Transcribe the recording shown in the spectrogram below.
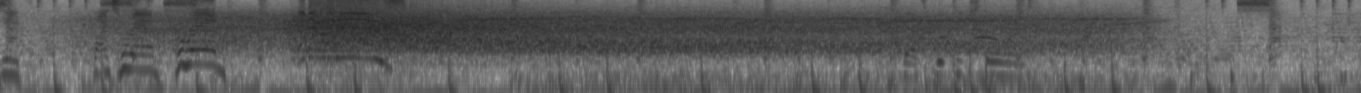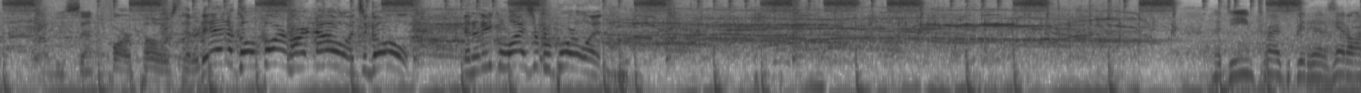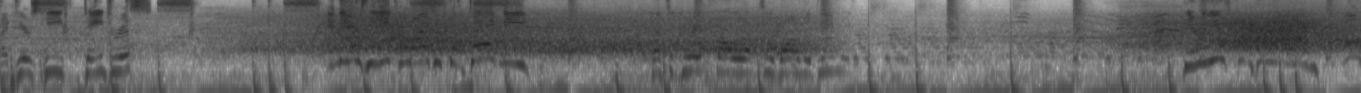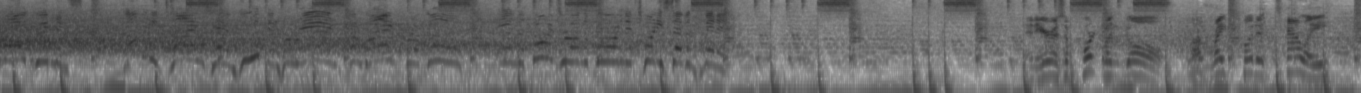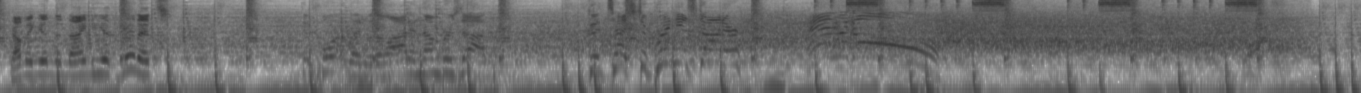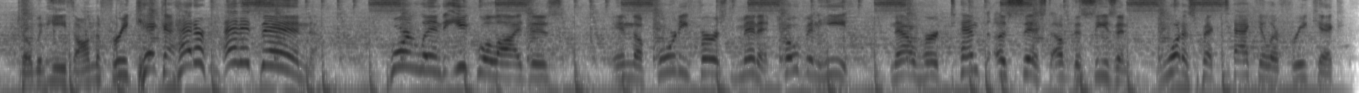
Heath finds Horan. Horan! And there it is! That's vintage stories. We sent far post, headed in. Nicole Barnhart, no, it's a goal. And an equalizer for Portland. Nadim tries to get ahead on it. Here's Heath, dangerous. That's a great follow-up to the ball. in the Nadim There it is from Horan! Oh my goodness. How many times have Heath and Horan combined for a goal? And the Thorns are on the board in the 27th minute. And here is a Portland goal. A right-footed tally coming in the 90th minute. To Portland with a lot of numbers up. Good touch to Brynja Stoddard. Tobin Heath on the free kick, a header, and it's in! Portland equalizes in the 41st minute. Tobin Heath, now her 10th assist of the season. What a spectacular free kick.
